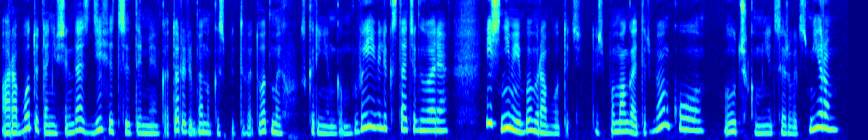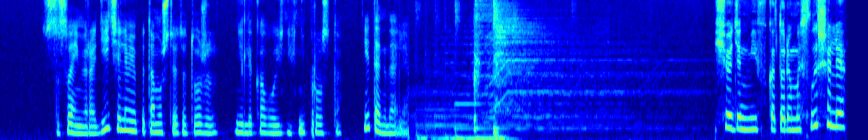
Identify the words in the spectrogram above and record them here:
а работают они всегда с дефицитами, которые ребенок испытывает. Вот мы их скринингом выявили, кстати говоря, и с ними и будем работать. То есть помогать ребенку лучше коммуницировать с миром, со своими родителями, потому что это тоже ни для кого из них не просто, и так далее. Еще один миф, который мы слышали,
